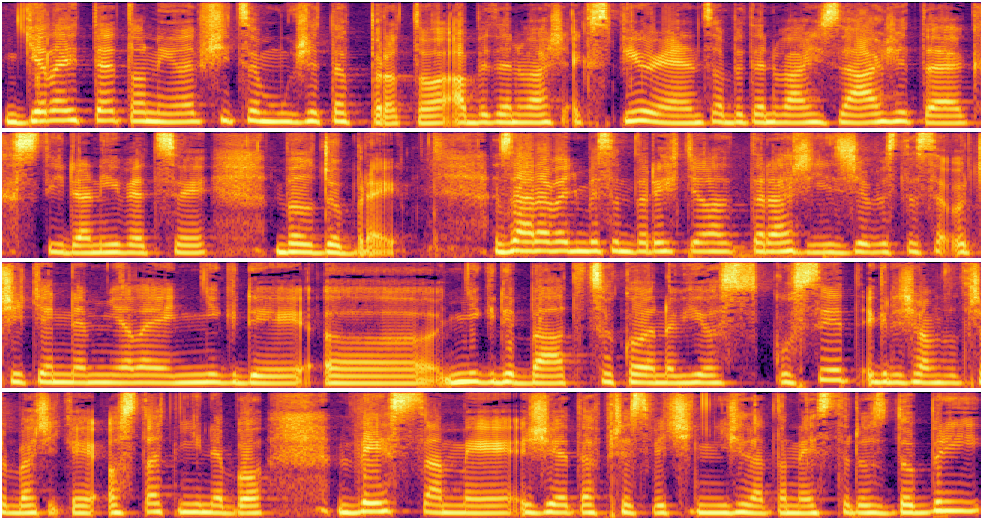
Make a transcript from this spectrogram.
dělejte to nejlepší, co můžete proto, aby ten váš experience, aby ten váš zážitek z té dané věci byl dobrý. Zároveň bych tady chtěla teda říct, že byste se určitě neměli nikdy, uh, nikdy bát cokoliv nového zkusit, i když vám to třeba říkají ostatní, nebo vy sami žijete v přesvědčení, že na to nejste dost dobrý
